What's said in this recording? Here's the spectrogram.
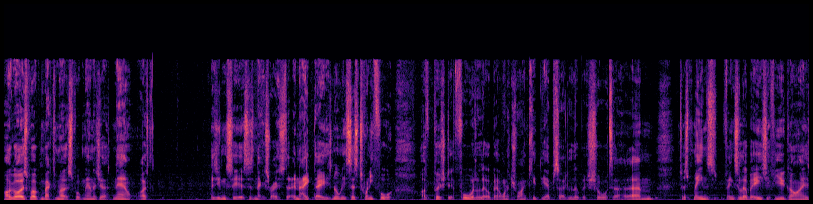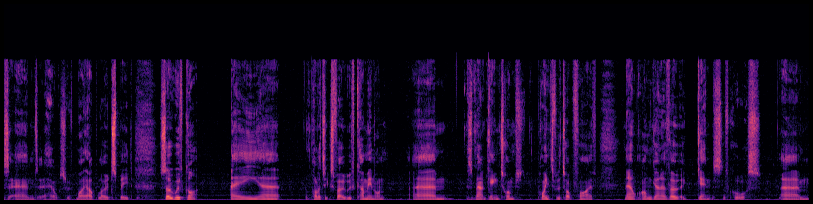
Hi guys, welcome back to Motorsport Manager. Now, I've, as you can see, it says next race in eight days. Normally it says 24. I've pushed it forward a little bit. I want to try and keep the episode a little bit shorter. Um, just means things a little bit easier for you guys, and it helps with my upload speed. So we've got a, uh, a politics vote we've come in on. Um, it's about getting points for the top five. Now, I'm going to vote against, of course. Um,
